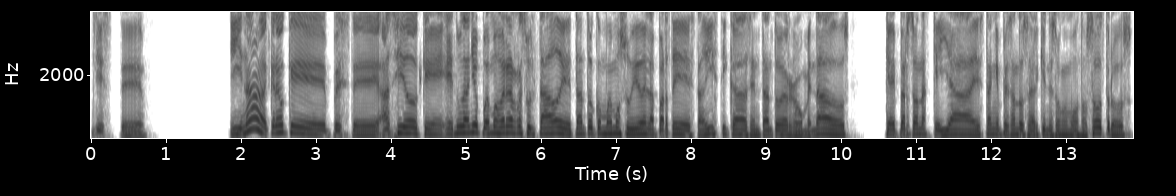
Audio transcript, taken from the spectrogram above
y este y nada, creo que pues, este, ha sido que en un año podemos ver el resultado de tanto como hemos subido en la parte de estadísticas, en tanto de recomendados, que hay personas que ya están empezando a saber quiénes somos nosotros.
